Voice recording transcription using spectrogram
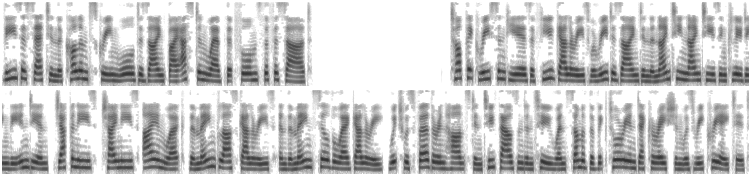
These are set in the columned screen wall designed by Aston Webb that forms the facade. Topic recent years A few galleries were redesigned in the 1990s including the Indian, Japanese, Chinese, ironwork, the main glass galleries, and the main silverware gallery, which was further enhanced in 2002 when some of the Victorian decoration was recreated.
